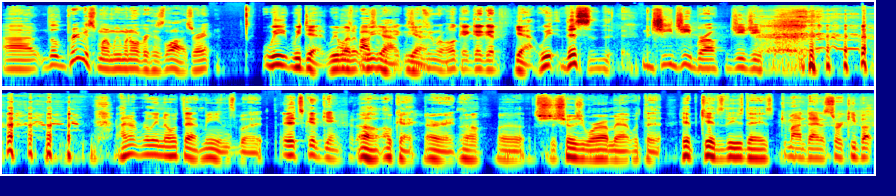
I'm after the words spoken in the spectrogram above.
Uh, the previous one we went over his laws, right? We we did. We It's went. We, yeah, okay, 'cause he was in yeah. Okay, good, good. yeah. We this. GG, bro. GG. I don't really know what that means, but It's a good game. oh, okay, all right. Well, uh, sh- shows you where I'm at with the hip kids these days. Come on, dinosaur, keep up.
